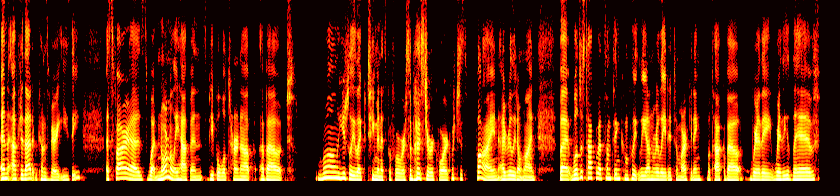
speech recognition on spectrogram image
And after that, it becomes very easy. As far as what normally happens, people will turn up about, well, usually like two minutes before we're supposed to record, which is fine. I really don't mind. But we'll just talk about something completely unrelated to marketing. We'll talk about where they where they live,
